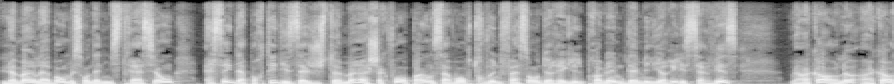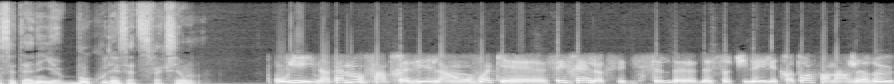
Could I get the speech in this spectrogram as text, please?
le maire Labombe et son administration essaye d'apporter des ajustements. À chaque fois, on pense avoir trouvé une façon de régler le problème, d'améliorer les services. Mais encore là, encore cette année, il y a beaucoup d'insatisfaction. Oui, notamment au centre-ville. Hein. On voit que c'est vrai là que c'est difficile de, circuler. Les trottoirs sont dangereux.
